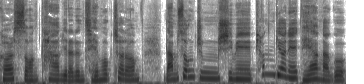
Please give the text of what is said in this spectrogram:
Girls on Top이라는 제목처럼 남성 중심의 편견에 대항하고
